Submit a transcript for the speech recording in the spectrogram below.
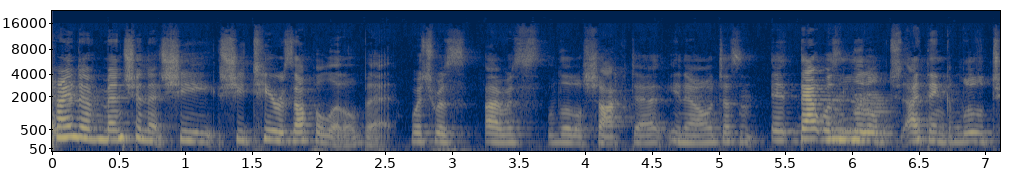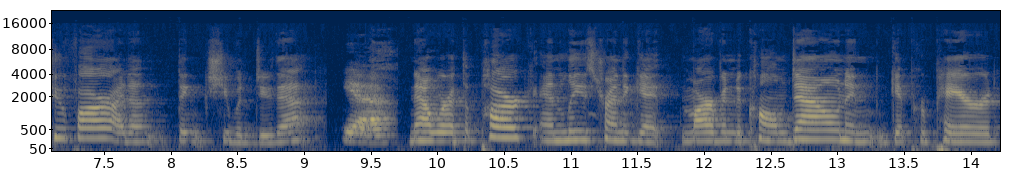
kind of mention that she she tears up a little bit, which was I was a little shocked at. You know, it doesn't it that was a little I think a little too far. I don't think she would do that. Yeah. Now we're at the park, and Lee's trying to get Marvin to calm down and get prepared,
